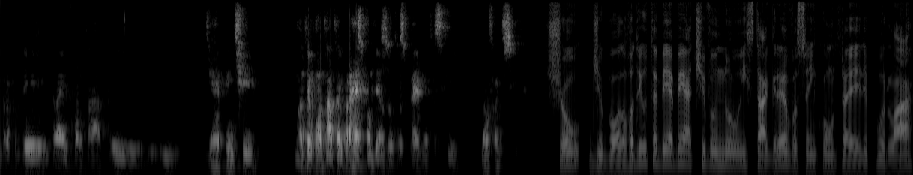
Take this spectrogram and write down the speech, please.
para poder entrar em contato e, e, de repente, manter o contato aí para responder as outras perguntas que não foi possível. Show de bola. O Rodrigo também é bem ativo no Instagram, você encontra ele por lá,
